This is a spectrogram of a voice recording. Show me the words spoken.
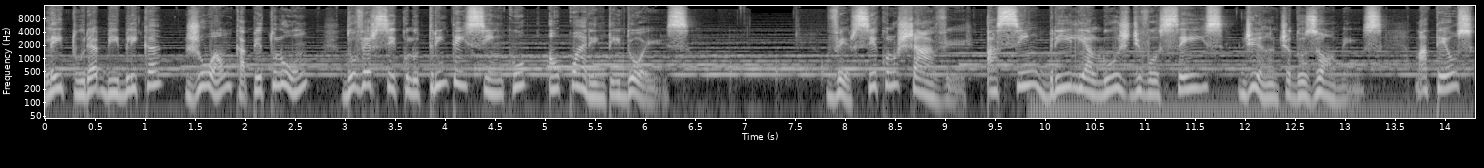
Leitura bíblica, João capítulo 1, do versículo 35 ao 42. Versículo-chave: Assim brilhe a luz de vocês diante dos homens. Mateus,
